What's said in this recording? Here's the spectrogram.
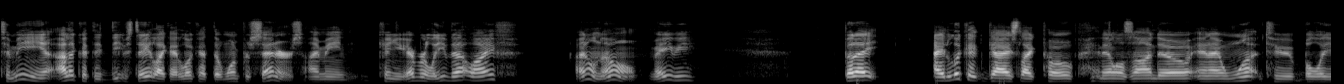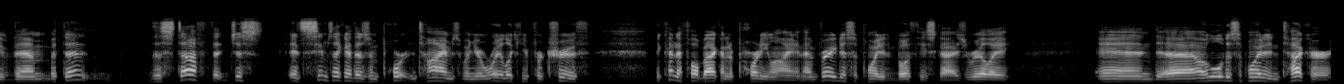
to me, I look at the deep state like I look at the one percenters. I mean, can you ever leave that life? I don't know. Maybe. But I, I look at guys like Pope and Elizondo, and I want to believe them. But then the stuff that just it seems like those important times when you're really looking for truth, they kind of fall back on the party line. And I'm very disappointed in both these guys, really. And uh, I'm a little disappointed in Tucker.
